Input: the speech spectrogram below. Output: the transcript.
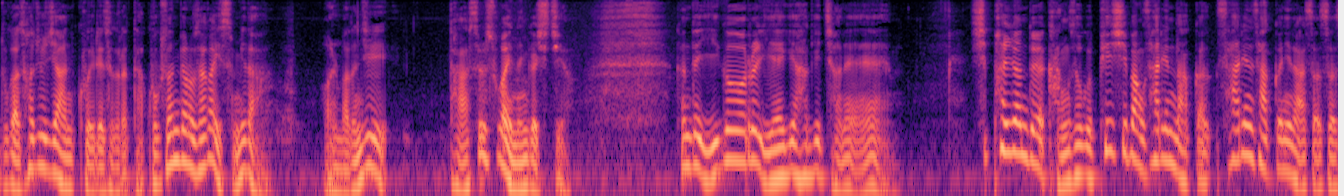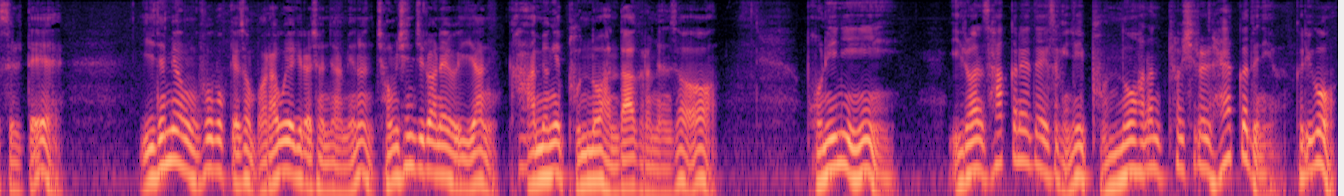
누가 서주지 않고 이래서 그렇다. 국선 변호사가 있습니다. 얼마든지 다 쓸 수가 있는 것이지요. 근데 이거를 얘기하기 전에 18년도에 강서구 PC방 살인 사건이 났었을 때 이재명 후보께서 뭐라고 얘기를 하셨냐면은 정신질환에 의한 가명에 분노한다 그러면서 본인이 이러한 사건에 대해서 굉장히 분노하는 표시를 했거든요. 그리고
